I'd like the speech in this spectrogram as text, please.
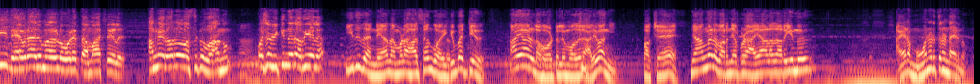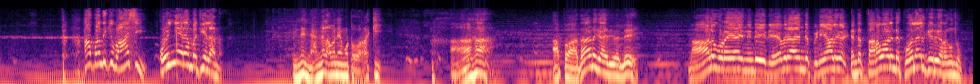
ഈ ദേവരാജന്മാരുടെ ഓരോ തമാശകൾ. അങ്ങനെ ഓരോ വസ്തുക്കൾ വാങ്ങും. പക്ഷെ വിൽക്കുന്നവർ അറിയില്ല ഇത് തന്നെയാ നമ്മുടെ ഹസൻ കോയ്ക്കും പറ്റിയത്. അയാളുടെ ഹോട്ടൽ മുതലാളി വാങ്ങി. പക്ഷേ ഞങ്ങൾ പറഞ്ഞപ്പോഴ അയാളത് അത് അറിയുന്നത്. അയാളുടെ മോനെടുത്തിട്ടുണ്ടായിരുന്നു ആ പന്തിക്ക് വാശി ഒഴിഞ്ഞു തരാൻ പറ്റിയല്ലാന്ന്. പിന്നെ ഞങ്ങൾ അവനെ അങ്ങോട്ട് ഉറക്കി. ആഹാ. അപ്പൊ അതാണ് കാര്യമല്ലേ? നാൾ കുറയായി നിന്റെ ഈ ദേവരാജന്റെ പിണിയാളുകൾ. എന്റെ തറവാടിന്റെ കോലായിൽ കയറി ഇറങ്ങുന്നു.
